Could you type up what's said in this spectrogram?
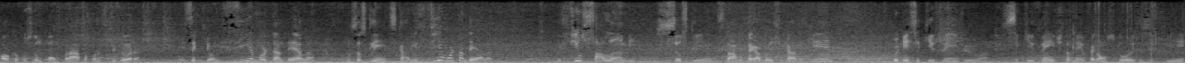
Ó, o que eu costumo comprar pra pôr na distribuidora, esse aqui, ó. Enfia mortandela nos seus clientes, cara. Enfia mortandela. Enfia o salame nos seus clientes, tá? Vou pegar dois de cada aqui. Porque esse aqui vende, viu, mano? Esse aqui vende também. Vou pegar uns dois esse aqui.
